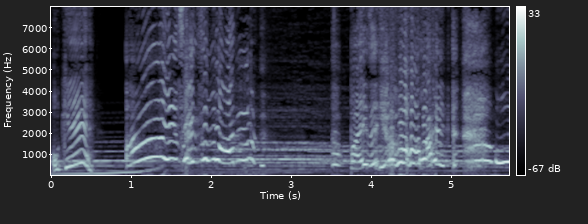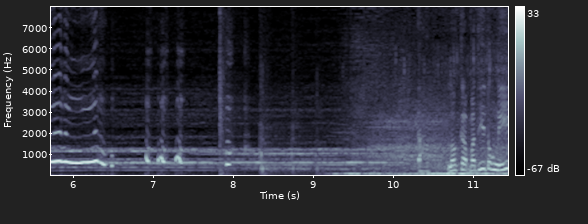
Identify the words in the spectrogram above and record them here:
โอเคไอ้ายแสงสวรรค์ไปสิอะไรโอ้เรากลับมาที่ตรงนี้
